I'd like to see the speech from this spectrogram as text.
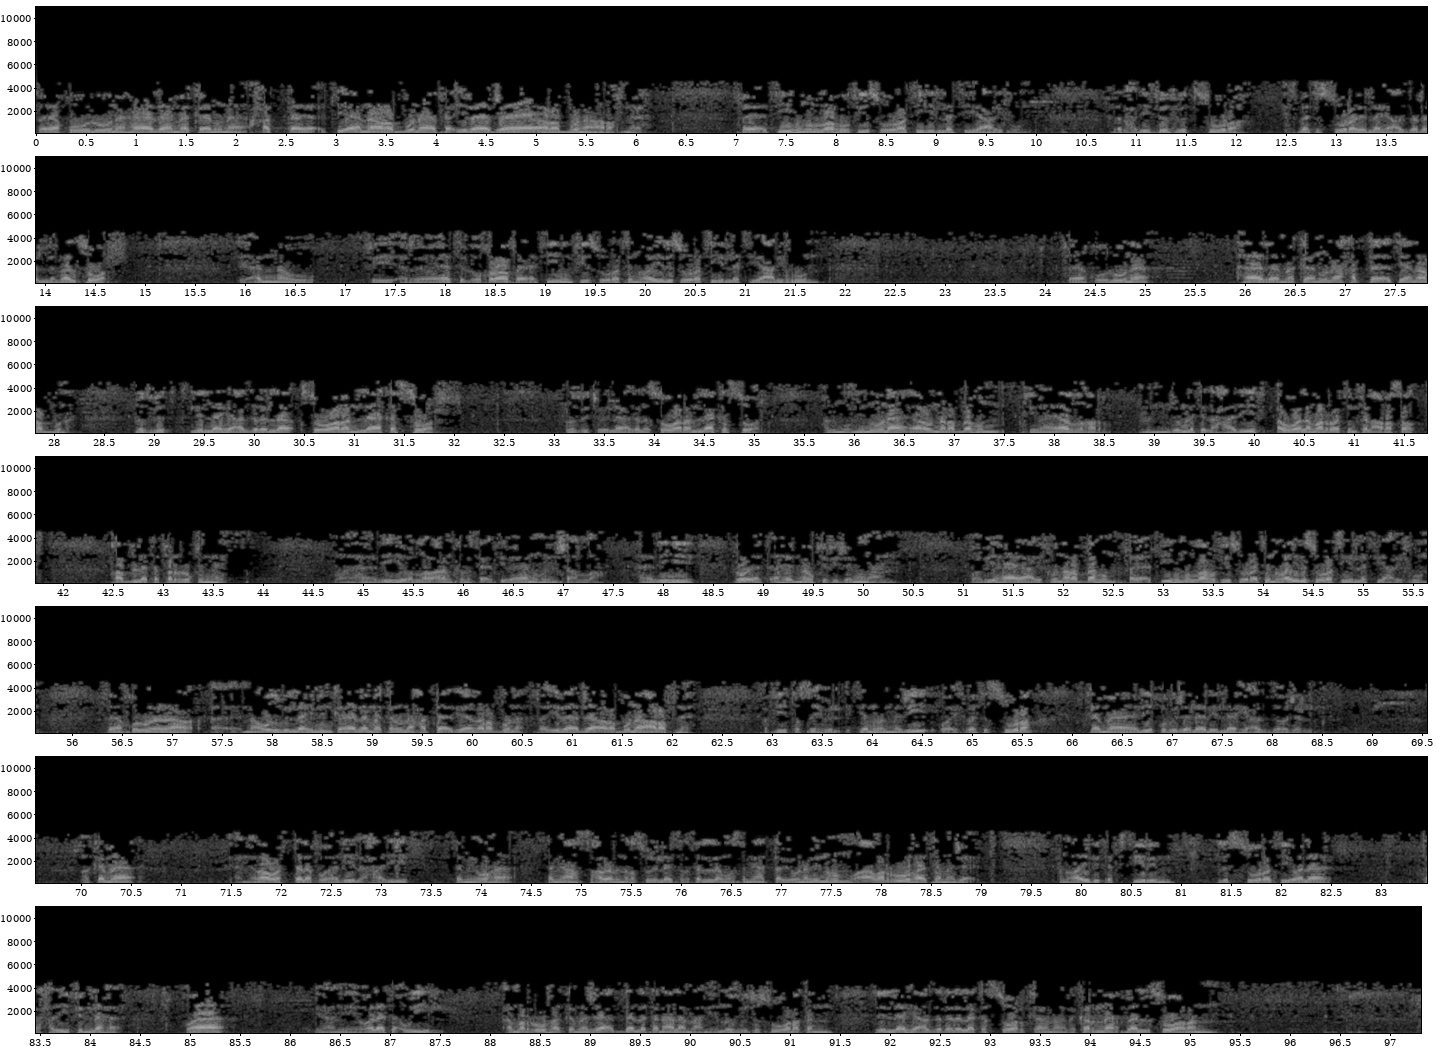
فيقولون هذا مكاننا. حتى يأتينا ربنا فإذا جاء ربنا عرفناه. فيأتيهم الله في صورته التي يعرفون. هذا الحديث يثبت صورة إثبات الصورة لله عز وجل بل صور. لأنه في الروايات الأخرى فيأتيهم في صورة غير صورته التي يعرفون. فيقولون هذا مكاننا حتى يأتينا ربنا. نثبت لله عز وجل صورا لا كالصور. نثبت لله عز وجل صورا لا كالصور. والمؤمنون يرون ربهم فيما يظهر من جملة الأحاديث أول مرة في العرصات. قبل تفرق الناس. وهذه والله أعلم كما سيأتي بيانه إن شاء الله. هذه رؤية أهل الموقف جميعا. وبها يعرفون ربهم فيأتيهم الله في صورة غير صورته التي يعرفون. فيقولون نعوذ بالله منك هذا ما كاننا حتى أتينا ربنا. فإذا جاء ربنا عرفناه ففي تصحيح بالإتيان والمجيء وإثبات الصورة كما يليق بجلال الله عز وجل. وكما يعني روى السلف هذه الأحاديث سمعوها سمعها الصحابة من رسول الله صلى الله عليه وسلم وسمعها التابعون منهم وأمروها كما جاءت. من غير تفسير للصورة ولا تحريف لها و يعني ولا تأويل أمروها كما جاءت دالة على معنى. نثبت صورة لله عز وجل لك الصور كما ذكرنا بل صورا.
